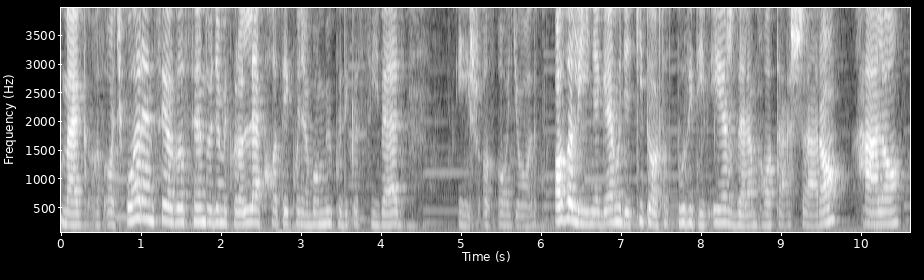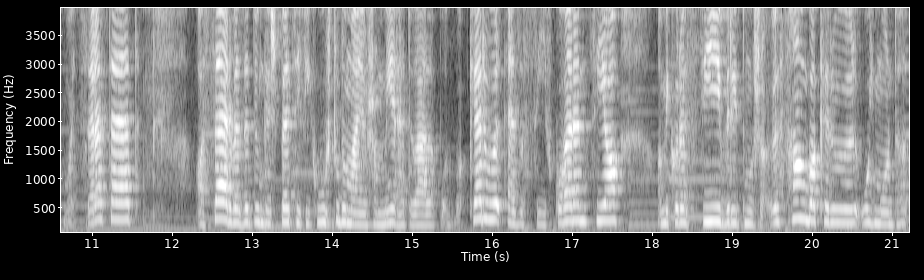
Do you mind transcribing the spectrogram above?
meg az agy koherencia az azt jelenti, hogy amikor a leghatékonyabban működik a szíved, és az agyad. Az a lényege, hogy egy kitartott pozitív érzelem hatására, hála vagy szeretet, a szervezetünk egy specifikus, tudományosan mérhető állapotba kerül, ez a szívkoherencia, amikor a szív ritmusa összhangba kerül, úgymond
